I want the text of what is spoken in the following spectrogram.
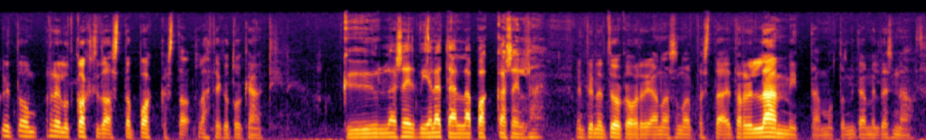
Nyt on reilut 20 astetta pakkasta. Lähteekö tuo käyntiin? Kyllä, se vielä tällä pakkasella. Entinen työkaveri Anna sanoi, että sitä ei tarvitse lämmittää, mutta mitä mieltä sinä olet?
